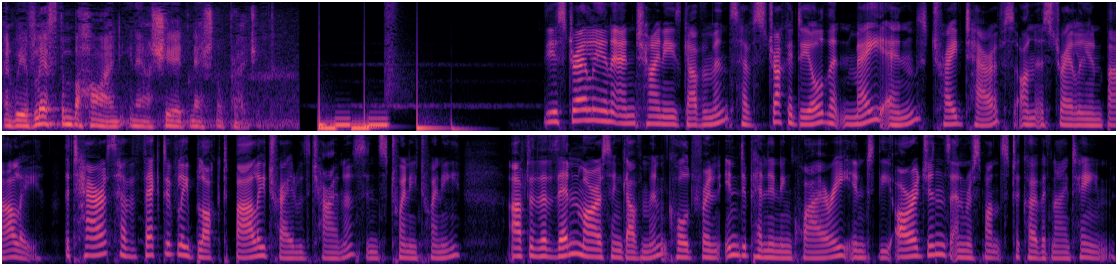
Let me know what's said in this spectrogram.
and we have left them behind in our shared national project. The Australian and Chinese governments have struck a deal that may end trade tariffs on Australian barley. The tariffs have effectively blocked barley trade with China since 2020 after the then Morrison government called for an independent inquiry into the origins and response to COVID 19.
